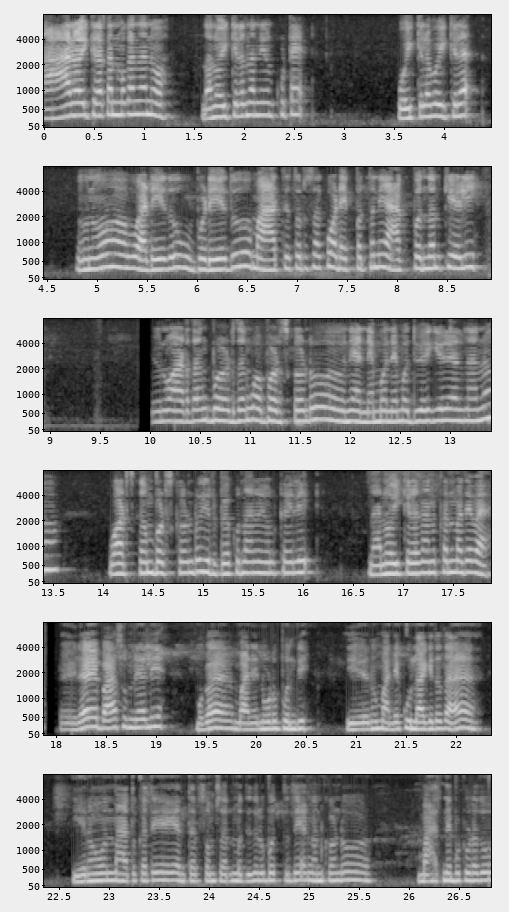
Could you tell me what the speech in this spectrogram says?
ನಾನು ಒಯ್ಕಿಲ್ಲ ಕಣ್ ಮಗ ನಾನು. ನಾನು ಒಯ್ಕಿಲ್ಲ ನಾನು ಇವನು ಕುಟೆ. ಒಯ್ಕಿಲ್ಲ ಒಯ್ಕಿಲ್ಲ ಇವನು ಒಡೆಯೋದು ಬಡಿಯೋದು ಮಾತೆ ತೋರ್ಸಕ್ಕೆ ಹೊಡೆಯಕ್ಕೆ ಬರ್ತಾನೆ ಯಾಕೆ ಬಂದನು ಕೇಳಿ. ಇವನು ಆಡ್ದಂಗೆ ಬಡ್ದಂಗೆ ಬಡ್ಸ್ಕೊಂಡು ನೆನ್ನೆ ಮೊನ್ನೆ ಮದುವೆಗೆ ನಾನು. ಒಡ್ಸ್ಕೊಂಡು ಬಡ್ಸ್ಕೊಂಡು ಇರಬೇಕು ನಾನು ಇವನ ಕೈಲಿ. ನಾನು ಒಯ್ಕಿಲ್ಲ ನನ್ನ ಕನ್ ಮದೇವ ಏ ಬಾ ಸುಮ್ಮನೆ ಅಲ್ಲಿ. ಮಗ ಮನೆ ನೋಡು ಬಂದು. ಏನು ಮನೆ ಕೂಲಾಗಿದ್ದದ ಏನೋ ಒಂದು ಮಾತುಕತೆ ಎಂಥ ಸಂಸಾರ ಮಧ್ಯದಲ್ಲಿ ಬರ್ತದೆ ಹಂಗೆ ಅನ್ಕೊಂಡು ಮಾತನ್ನೇ ಬಿಟ್ಬಿಡೋದು,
